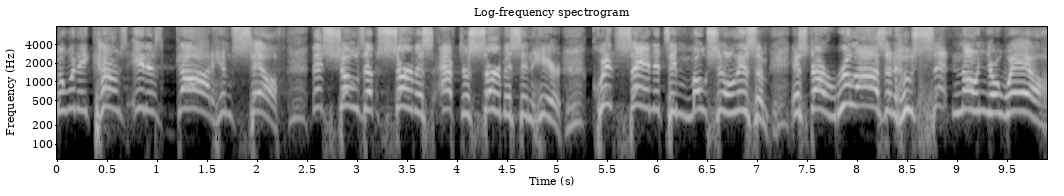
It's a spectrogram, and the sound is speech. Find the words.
But when He comes, it is God Himself that shows up service after service in here. Quit saying it's emotionalism and start realizing who's sitting on your well.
